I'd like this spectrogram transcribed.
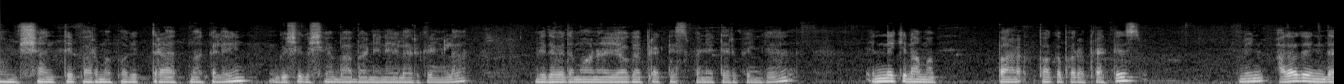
ஓம் சாந்தி பரம பவித்ர ஆத்மாக்களே குஷி குஷியாக பாபா நினைவில் இருக்கிறீங்களா? விதவிதமான யோகா ப்ராக்டிஸ் பண்ணிட்டு இருப்பீங்க. இன்றைக்கி நாம் பா பார்க்க போகிற ப்ராக்டிஸ் மீன் அதாவது இந்த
